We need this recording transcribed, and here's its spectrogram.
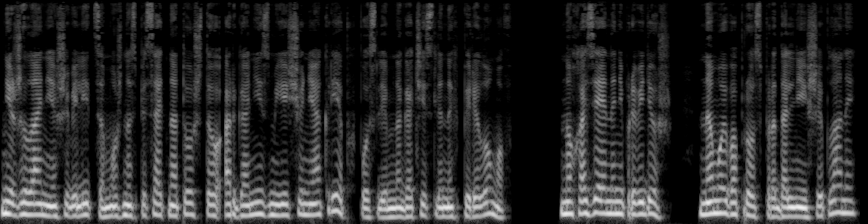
Нежелание шевелиться можно списать на то, что организм еще не окреп после многочисленных переломов, но хозяина не проведешь. На мой вопрос про дальнейшие планы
